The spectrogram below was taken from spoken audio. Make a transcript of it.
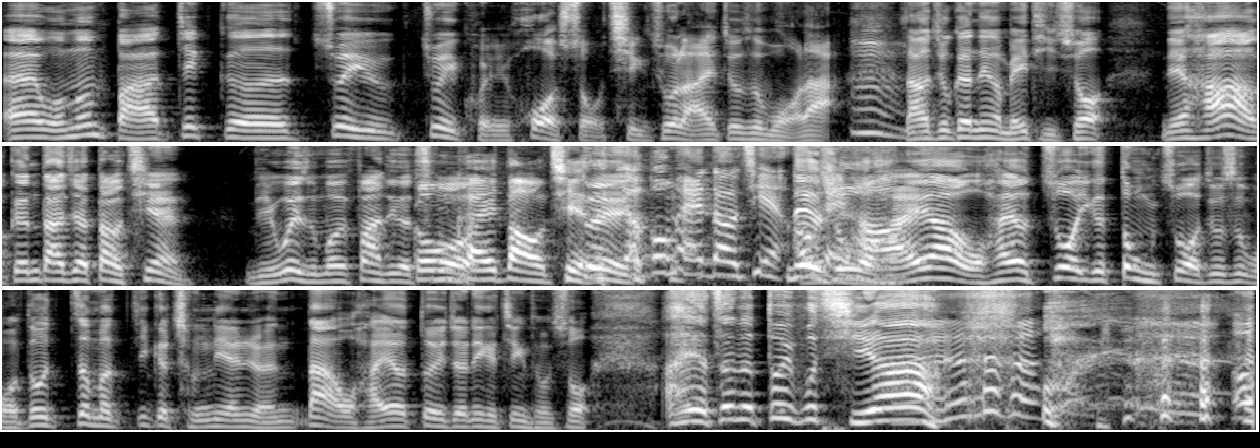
呃，我们把这个罪罪魁祸首请出来，就是我了。”嗯，然后就跟那个媒体说：“你好好跟大家道歉。”你为什么会犯这个错？公开道歉，对，要公开道歉。那个时候我还要我还要做一个动作，就是我都这么一个成年人，那我还要对着那个镜头说：“哎呀，真的对不起啊！”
